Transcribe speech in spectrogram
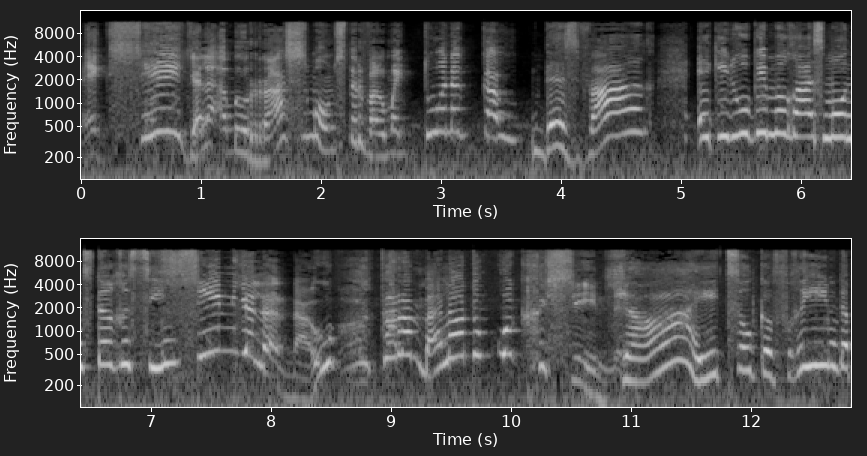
Ek sê julle 'n moerasmonster wou my tone kou. Dis waar. Ek het ook die moerasmonster gesien. sien julle nou? Karamella het hom ook gesien. Ja, hy het sulke vreemde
